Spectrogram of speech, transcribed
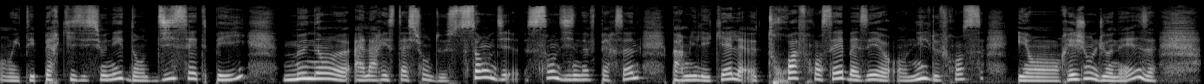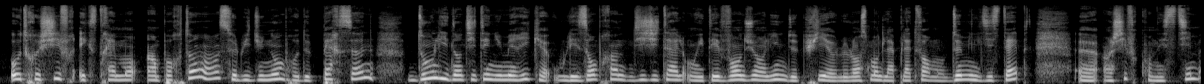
ont été perquisitionnées dans 17 pays, menant à l'arrestation de 119 personnes, parmi lesquelles trois Français basés en Île-de-France et en région lyonnaise. Autre chiffre extrêmement important, hein, celui du nombre de personnes dont l'identité numérique ou les empreintes digitales ont été vendues en ligne depuis euh, le lancement de la plateforme en 2017, euh, un chiffre qu'on estime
